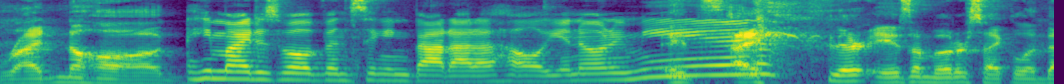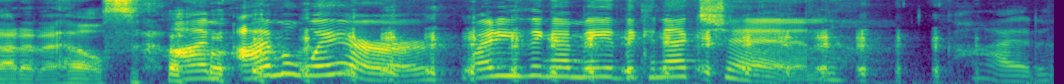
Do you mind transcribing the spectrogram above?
riding a hog. he might as well have been singing "Bat Out of Hell." You know what I mean? It's I, there is a motorcycle in Bat Out of Hell. So I'm I'm aware. Why do you think I made the connection? God,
